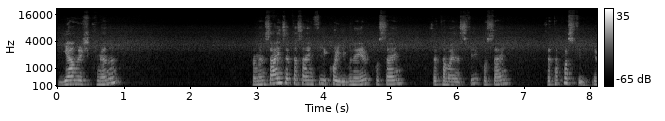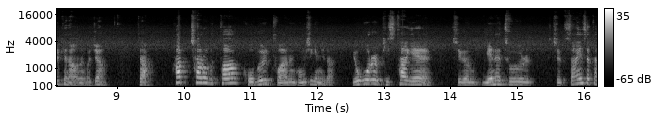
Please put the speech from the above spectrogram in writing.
이항을 시키면은 그러면 사인 세타 이퀄 2분의 1 코사인 세타 마이너스 피 코사인 세타 플러스 피 이렇게 나오는 거죠. 자, 합차로부터 곱을 구하는 공식입니다. 요거를 비슷하게 지금 얘네 둘, 즉 사인 세타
